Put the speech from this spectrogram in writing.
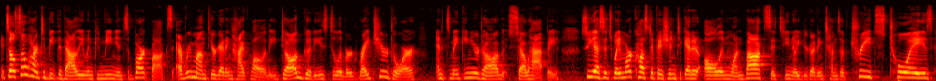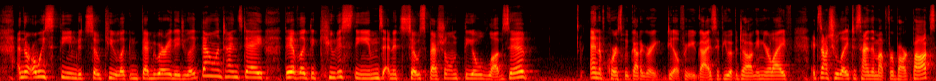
It's also hard to beat the value and convenience of BarkBox. Every month you're getting high quality dog goodies delivered right to your door, and it's making your dog so happy. So yes, it's way more cost efficient to get it all in one box. It's, you know, you're getting tons of treats, toys, and they're always themed. It's so cute. Like in February, they do like Valentine's Day. They have like the cutest themes, and it's so special, and Theo loves it. And of course, we've got a great deal for you guys. If you have a dog in your life, it's not too late to sign them up for BarkBox.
